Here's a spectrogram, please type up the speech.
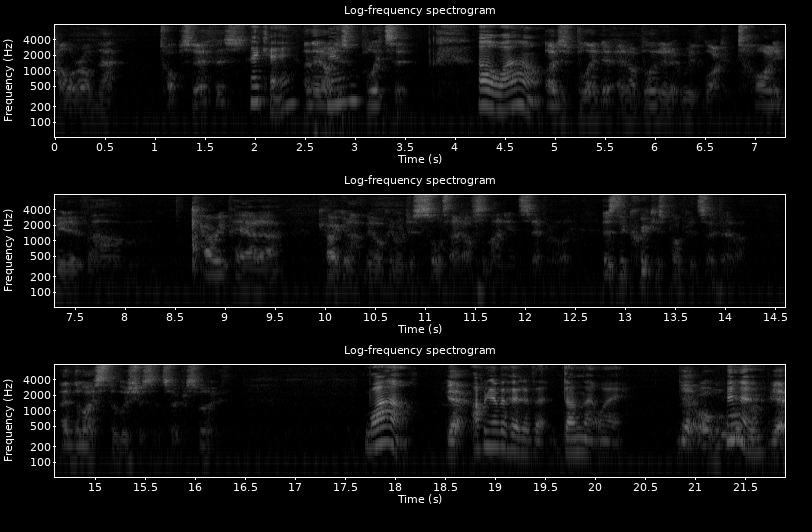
colour on that top surface, okay. and then I Yeah. just blitz it. Oh wow, I just blend it, and I blended it with like a tiny bit of um, curry powder, coconut milk, and I just sauteed off some onions separately. It's the quickest pumpkin soup ever, and the most delicious and super smooth. wow. Yeah, I've never heard of it done that way. yeah, well, Yeah. well, yeah.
